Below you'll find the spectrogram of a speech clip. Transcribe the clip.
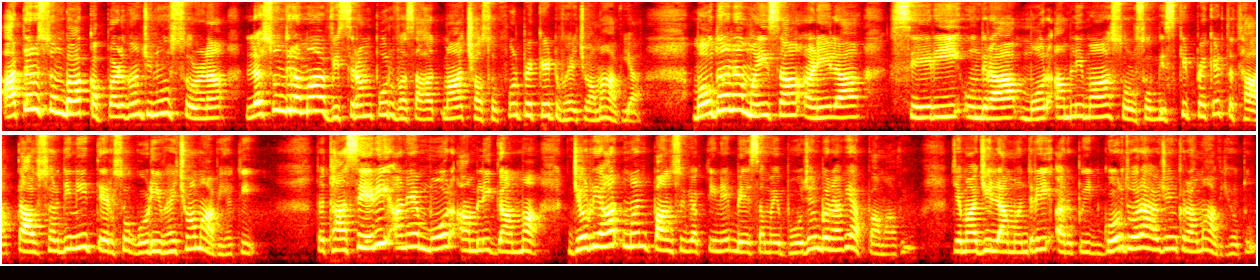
આતરસુંબા કપડવંજનું સોરણા લસુંદ્રમાં વિશ્રમપુર વસાહતમાં છસો ફૂડ પેકેટ વહેંચવામાં આવ્યા. મૌદાના મહીસા, અણીલા, શેરી, ઉંદરા, મોર આંબલીમાં સોળસો બિસ્કિટ પેકેટ તથા તાવ શરદીની તેરસો ગોળી વહેંચવામાં આવી હતી. તથા શેરી અને મોર આંબલી ગામમાં જરૂરિયાતમંદ પાંચસો વ્યક્તિને બે સમય ભોજન બનાવી આપવામાં આવ્યું, જેમાં જિલ્લા મંત્રી અર્પિત ગોર દ્વારા આયોજન કરવામાં આવ્યું હતું.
